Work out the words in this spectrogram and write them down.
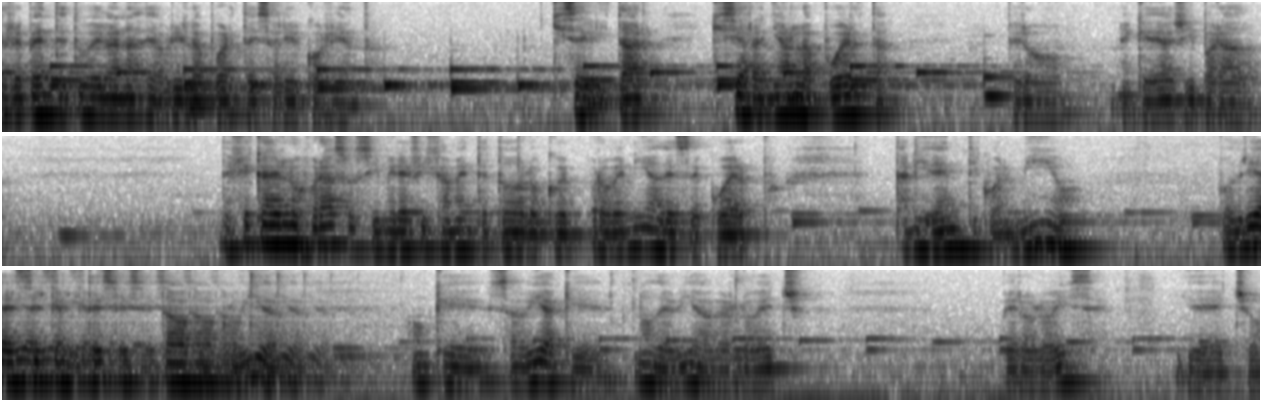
De repente tuve ganas de abrir la puerta y salir corriendo. Quise gritar, quise arañar la puerta, pero me quedé allí parado. Dejé caer los brazos y miré fijamente todo lo que provenía de ese cuerpo, tan idéntico al mío. Podría decir que mi tesis estaba concluida, aunque sabía que no debía haberlo hecho. Pero lo hice, y de hecho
